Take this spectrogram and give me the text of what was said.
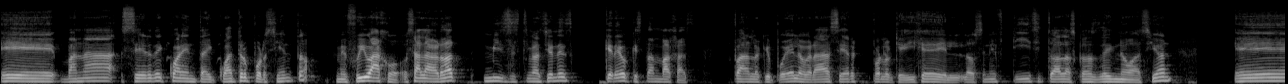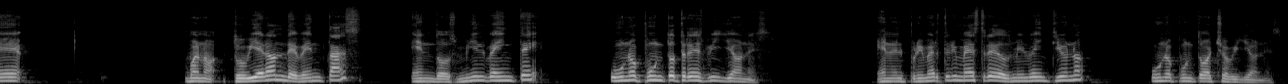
eh, van a ser de 44%. Me fui bajo. O sea, la verdad, mis estimaciones creo que están bajas para lo que puede lograr hacer, por lo que dije de los NFTs y todas las cosas de innovación. Eh, bueno, tuvieron de ventas en 2020 1.3 billones. En el primer trimestre de 2021, 1.8 billones.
